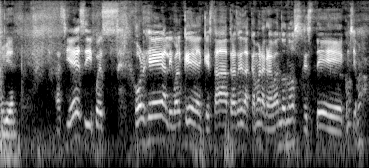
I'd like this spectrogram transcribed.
Muy bien. Así es, y pues Jorge, al igual que el que está atrás de la cámara grabándonos, este, ¿cómo se llama?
